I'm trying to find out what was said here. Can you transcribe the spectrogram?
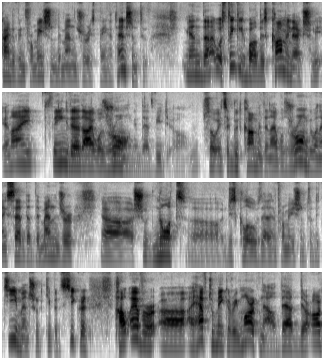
kind of information the manager is paying attention to. And I was thinking about this comment actually, and I think that I was wrong in that video. So it's a good comment, and I was wrong when I said that the manager uh, should not uh, disclose that information to the team and should keep it secret. However, uh, I have to make a remark now that there are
